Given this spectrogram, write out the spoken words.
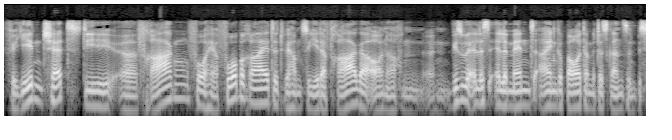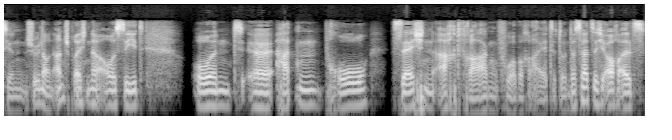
für jeden Chat die äh, Fragen vorher vorbereitet. Wir haben zu jeder Frage auch noch ein, ein visuelles Element eingebaut, damit das Ganze ein bisschen schöner und ansprechender aussieht und äh, hatten pro Session acht Fragen vorbereitet. Und das hat sich auch als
